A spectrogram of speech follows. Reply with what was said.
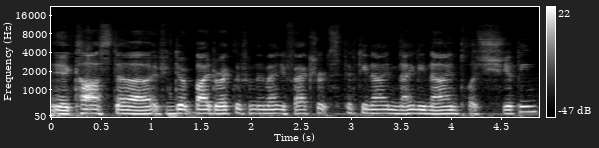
It cost uh, if you buy directly from the manufacturer, it's fifty nine ninety nine plus shipping.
